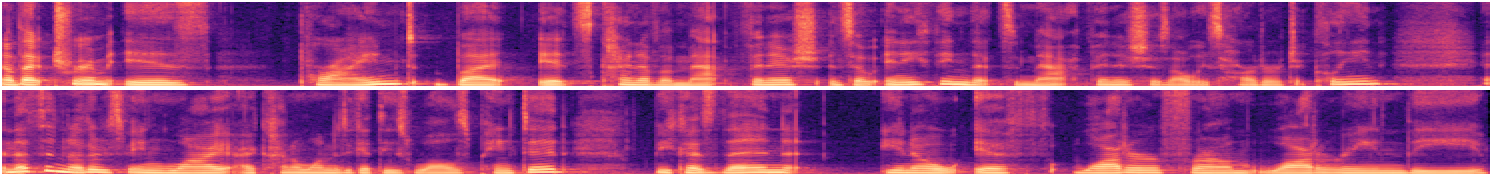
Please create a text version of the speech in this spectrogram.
Now, that trim is primed, but it's kind of a matte finish. And so anything that's matte finish is always harder to clean. And that's another thing why I kind of wanted to get these walls painted because then, you know, if water from watering the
